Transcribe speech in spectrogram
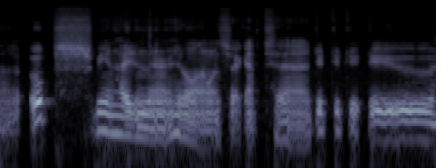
Uh, oops, being hiding there. Hold on one second. Uh, do, do, do, do.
